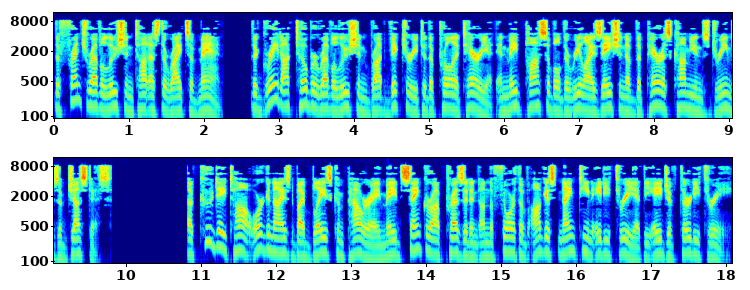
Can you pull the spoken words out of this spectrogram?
The French Revolution taught us the rights of man. The Great October Revolution brought victory to the proletariat and made possible the realization of the Paris Commune's dreams of justice. A coup d'état organized by Blaise Compaoré made Sankara president on 4 August 1983 at the age of 33.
